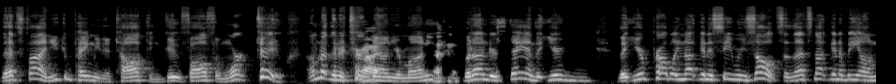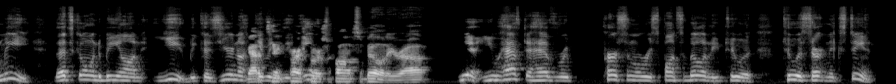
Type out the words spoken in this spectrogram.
That's fine. You can pay me to talk and goof off and work too. I'm not going to turn Right. down your money, but understand that you're that you're probably not going to see results, and that's not going to be on me. That's going to be on you because you're not Got to giving take the personal responsibility, right? Yeah, you have to have re- personal responsibility to a to a certain extent.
